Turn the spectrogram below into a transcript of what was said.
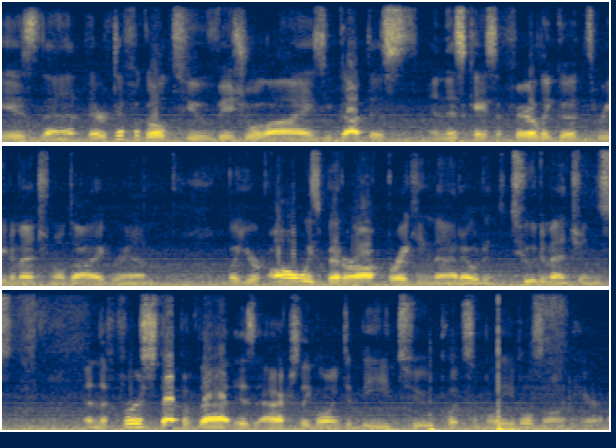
is that they're difficult to visualize. You've got this, in this case, a fairly good three-dimensional diagram, but you're always better off breaking that out into two dimensions and the first step of that is actually going to be to put some labels on here.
